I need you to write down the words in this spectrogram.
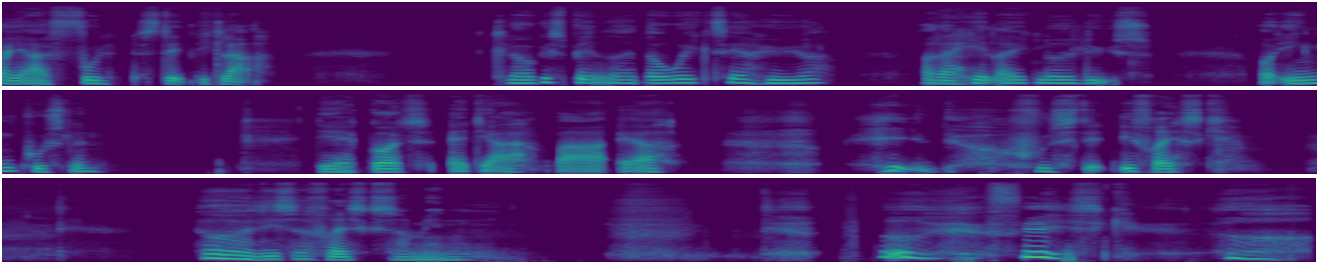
og jeg er fuldstændig klar. Klokkespillet er dog ikke til at høre, og der er heller ikke noget lys, og ingen puslen. Det er godt, at jeg bare er helt fuldstændig frisk. Åh, lige så frisk som en åh, fisk. Åh.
